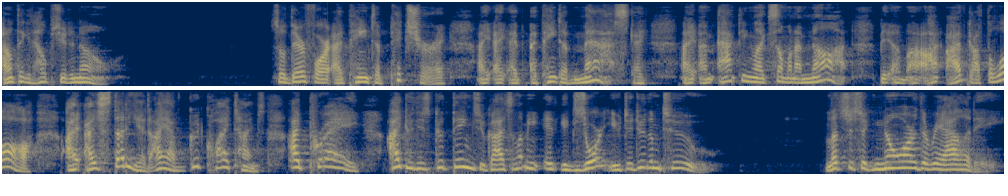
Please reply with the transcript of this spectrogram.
I don't think it helps you to know. So therefore, I paint a picture. I, I, I, I paint a mask. I, I, am acting like someone I'm not. Um, I, have got the law. I, I study it. I have good quiet times. I pray. I do these good things, you guys, and let me exhort you to do them too. Let's just ignore the reality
